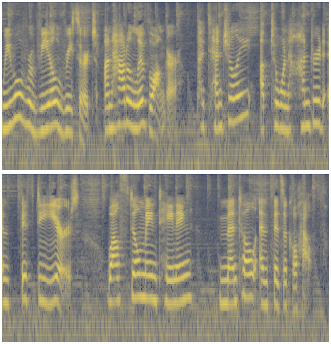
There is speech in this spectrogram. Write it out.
we will reveal research on how to live longer, potentially up to 150 years, while still maintaining mental and physical health.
